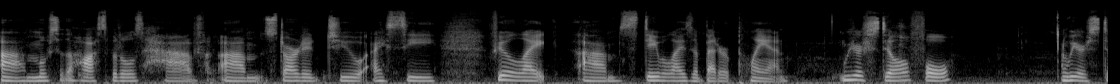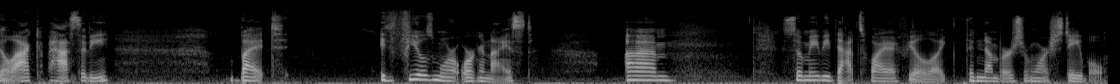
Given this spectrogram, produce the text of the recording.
Um, most of the hospitals have um, started to, I see, feel like um, stabilize a better plan. We are still full we are still at capacity, but it feels more organized. Um, so maybe that's why I feel like the numbers are more stable.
